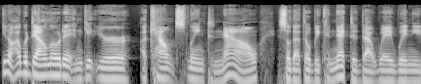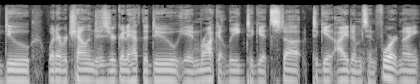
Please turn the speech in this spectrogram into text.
you know I would download it and get your accounts linked now so that they'll be connected. That way, when you do whatever challenges you're going to have to do in Rocket League to get stuff to get items in Fortnite,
